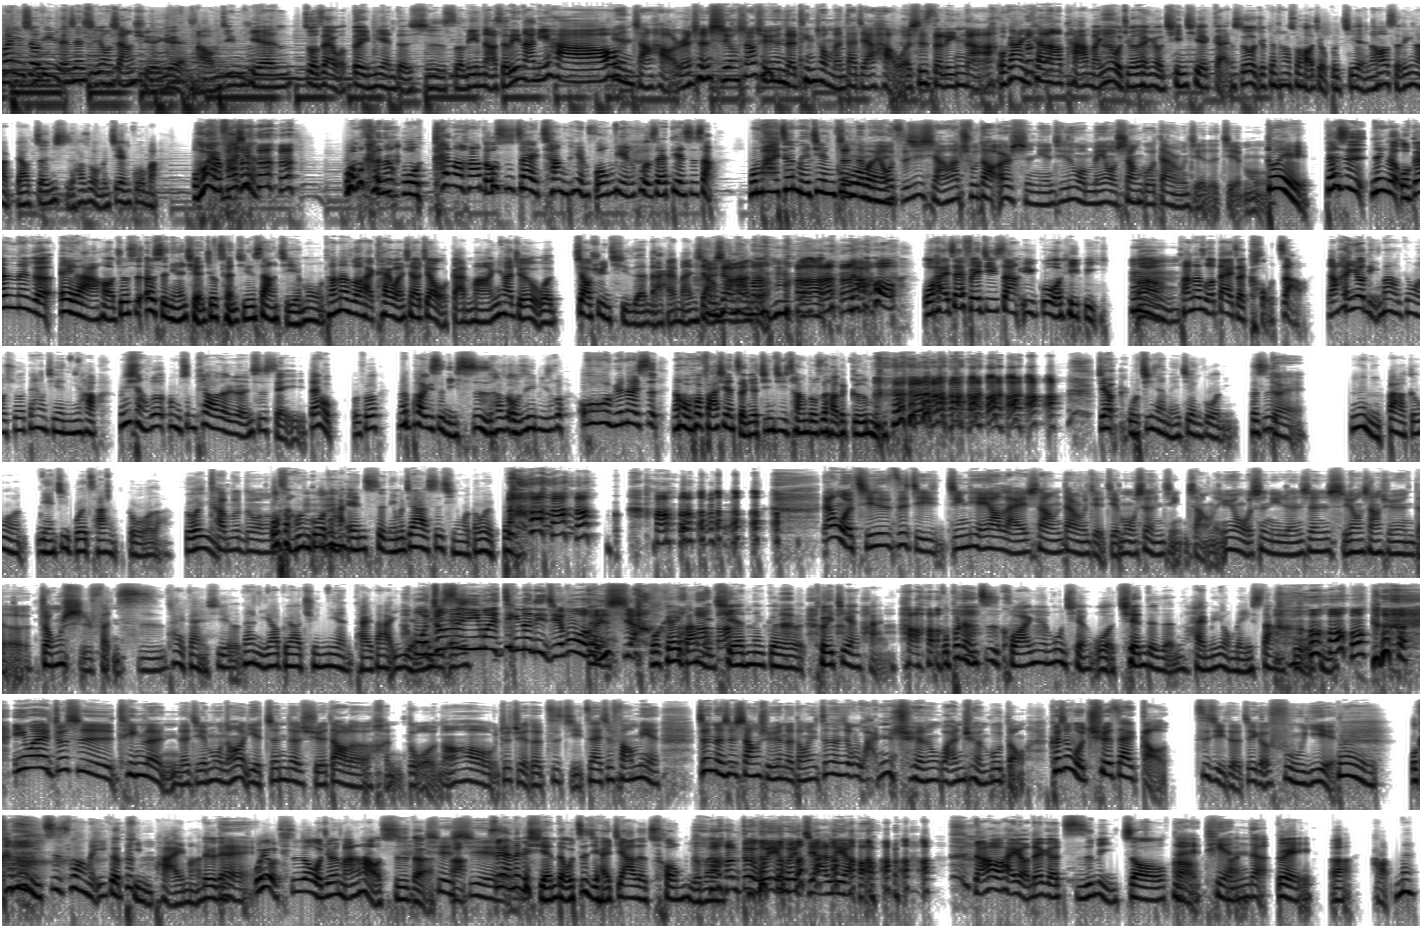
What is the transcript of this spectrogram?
欢迎收听人生实用商学院。好，我们今天坐在我对面的是 Selina。Selina，你好，院长好。人生实用商学院的听众们，大家好，我是 Selina。我刚刚一看到他嘛，因为我觉得很有亲切感，所以我就跟他说好久不见。然后 Selina 比较真实，他说我们见过吗？我后来发现，我们可能我看到他都是在唱片封面或者在电视上。我们还真没见过，真的没有。我仔细想，他出道二十年，其实我没有上过淡如姐的节目。对，但是那个我跟那个 A 啦哈，就是二十年前就曾经上节目，他那时候还开玩笑叫我干妈，因为他觉得我教训起人来还蛮像妈妈。然后我还在飞机上遇过 Hebe，嗯、呃，他那时候戴着口罩。然后很有礼貌的跟我说：“丹凤姐你好。”我就想说：“嗯，这么漂亮的人是谁？”但我我说：“那不好意思，你是？”他说：“我是 Hebe。”说：“哦，原来是。”然后我会发现整个经济舱都是他的歌迷。这样我竟然没见过你，可是对，因为你爸跟我年纪不会差很多了，所以差不多。我访问过他 N 次，嗯嗯，你们家的事情我都会背。但我其实自己今天要来上淡如姐节目，我是很紧张的，因为我是你人生实用商学院的忠实粉丝。太感谢了！那你要不要去念台大 EMBA？我就是因为听了你节目，我很想，我可以帮你签那个 推荐函。好，我不能自夸，因为目前我签的人还没有没上过。嗯、因为就是听了你的节目，然后也真的学到了很多，然后就觉得自己在这方面真的是商学院的东西，真的是完全完全。全不懂，可是我却在搞自己的这个副业。对，我看到你自创了一个 品牌嘛，对不对？对，我有吃哦，我觉得蛮好吃的。谢谢。啊，虽然那个咸的，我自己还加了葱，有没有？对，我也会加料。然后还有那个紫米粥，对，哦，甜的。对，呃，好，那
